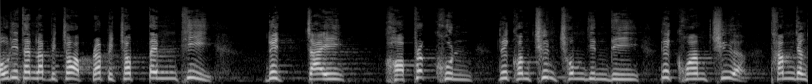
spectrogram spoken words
วที่ท่านรับผิดชอบ รับผิดชอบเต็มที่ด้วยใจขอบพระคุณ ด้วยความชื่นชมยินดี ด้วยความเชื่อทำอย่าง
